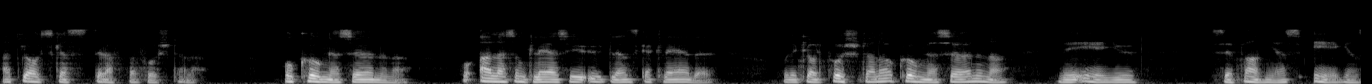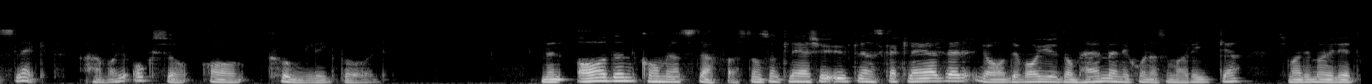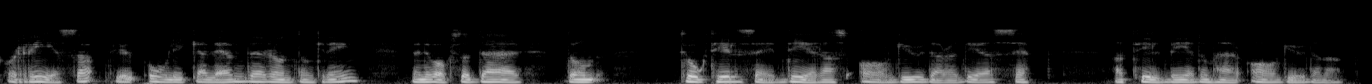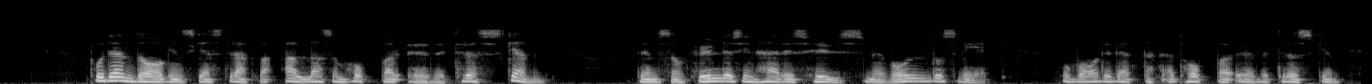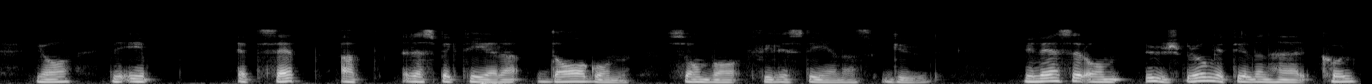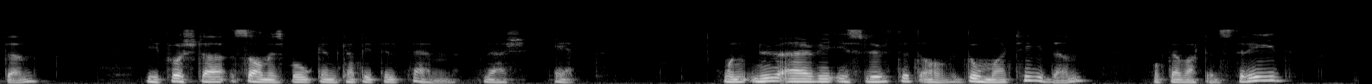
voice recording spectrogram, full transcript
att jag ska straffa förstarna och kungasönerna och alla som klär sig i utländska kläder. Och det är klart, förstarna och kungasönerna, det är ju Sefanias egen släkt. Han var ju också av kunglig börd. Men adeln kommer att straffas. De som klär sig i utländska kläder, ja det var ju de här människorna som var rika, som hade möjlighet att resa till olika länder runt omkring. Men det var också där de tog till sig deras avgudar och deras sätt att tillbe de här avgudarna. På den dagen ska jag straffa alla som hoppar över tröskeln dem som fyller sin herres hus med våld och svek. Och vad är detta med att hoppa över tröskeln? Ja, det är ett sätt att respektera Dagon som var Filistenas gud. Vi läser om ursprunget till den här kulten i första Samuelsboken kapitel 5, vers 1. Och nu är vi i slutet av domartiden och det har varit en strid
